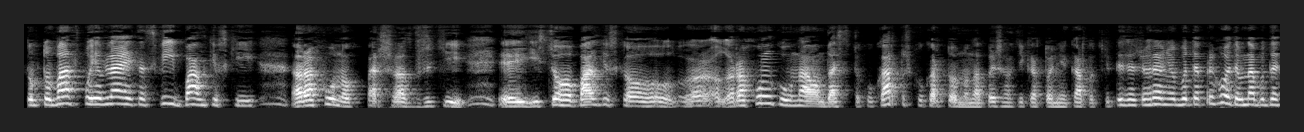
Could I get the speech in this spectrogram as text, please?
Тобто у вас появляється свій банківський рахунок перший раз в житті. Е, І з цього банківського рахунку вона вам дасть таку карточку картонну, напише на тій картонній карточці тисячу гривень, ви будете приходити, вона буде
